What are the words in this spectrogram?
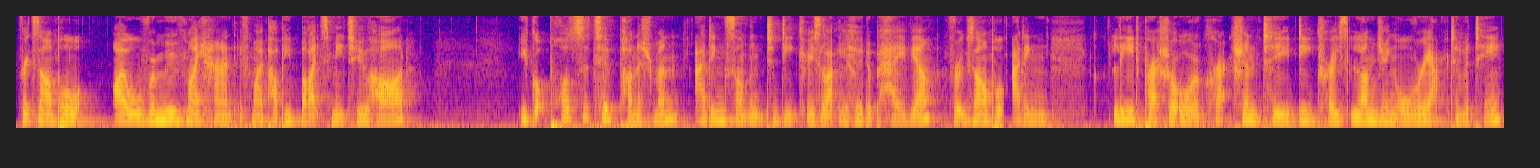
For example, I will remove my hand if my puppy bites me too hard. You've got positive punishment, adding something to decrease likelihood of behaviour. For example, adding lead pressure or a correction to decrease lunging or reactivity.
